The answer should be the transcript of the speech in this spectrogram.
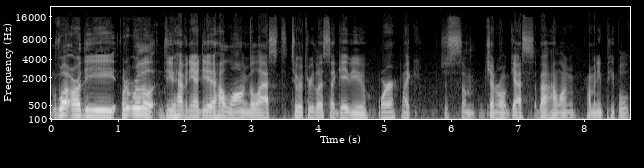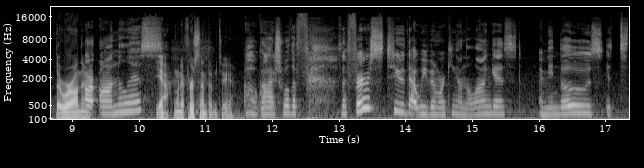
what are the what were the do you have any idea how long the last two or three lists I gave you were? Like just some general guess about how long how many people there were on there? Are on the list? yeah, when I first sent them to you. Oh gosh, well the f- the first two that we've been working on the longest, I mean those it's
